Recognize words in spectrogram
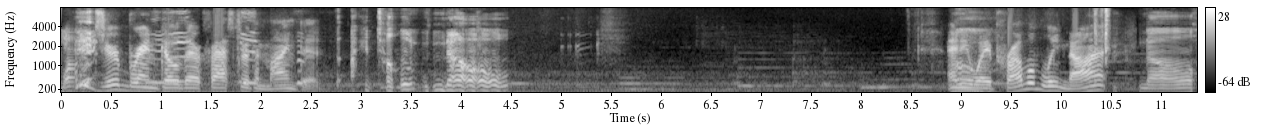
Why did your brain go there faster than mine did? I don't know. Anyway, Oh. probably not. No.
